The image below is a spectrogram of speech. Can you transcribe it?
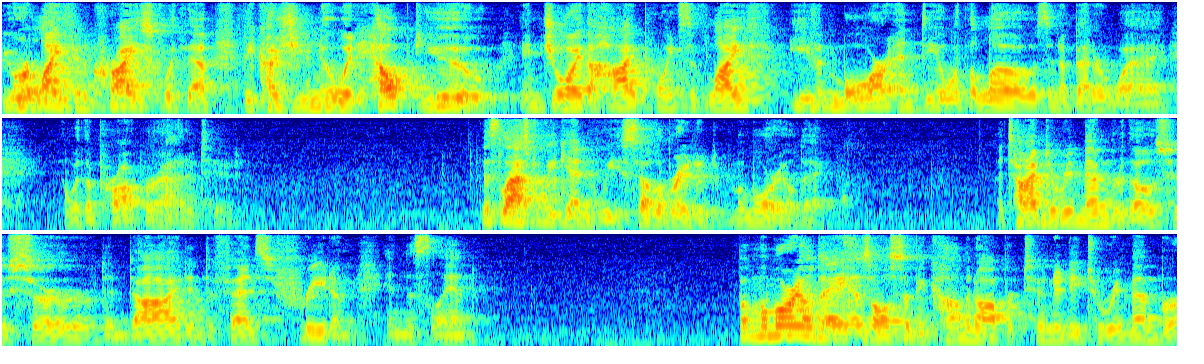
your life in Christ with them because you knew it helped you enjoy the high points of life even more and deal with the lows in a better way and with a proper attitude? This last weekend, we celebrated Memorial Day, a time to remember those who served and died in defense of freedom in this land. But Memorial Day has also become an opportunity to remember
